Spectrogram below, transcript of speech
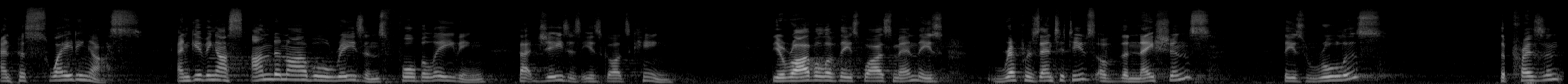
and persuading us and giving us undeniable reasons for believing that Jesus is God's King. The arrival of these wise men, these representatives of the nations, these rulers, the, present,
